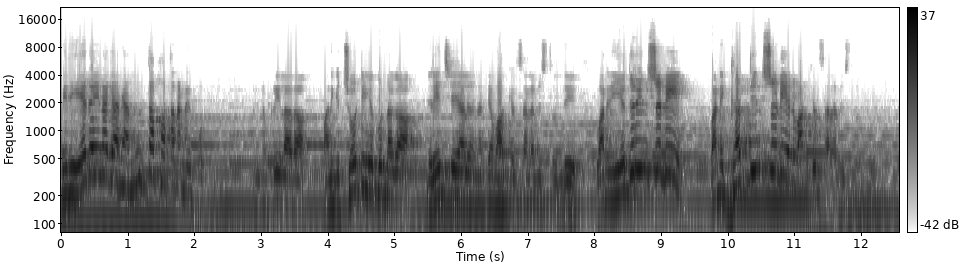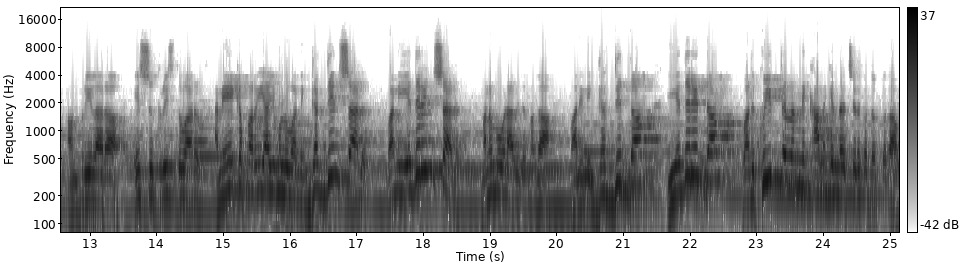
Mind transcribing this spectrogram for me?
నీది ఏదైనా కానీ అంత పతనమైపోతుంది. కనుక ప్రియులారా మనకి చోటు ఇవ్వకుండా మీరేం చేయాలి అని అంటే వాక్యం సెలవిస్తుంది. వారిని ఎదిరించుడి వారిని గద్దించుడి అని వాక్యం సెలవిస్తుంది. అవును ప్రియులారా యేసు క్రీస్తు వారు అనేక పర్యాయములు వారిని గద్దించాడు వారిని ఎదిరించాడు. మనం కూడా ఆ విధముగా వారిని గద్దిద్దాం ఎదిరిద్దాం వారి కుయుక్తులన్నీ కాళ్ళ కింద చిరకదొక్కుదాం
